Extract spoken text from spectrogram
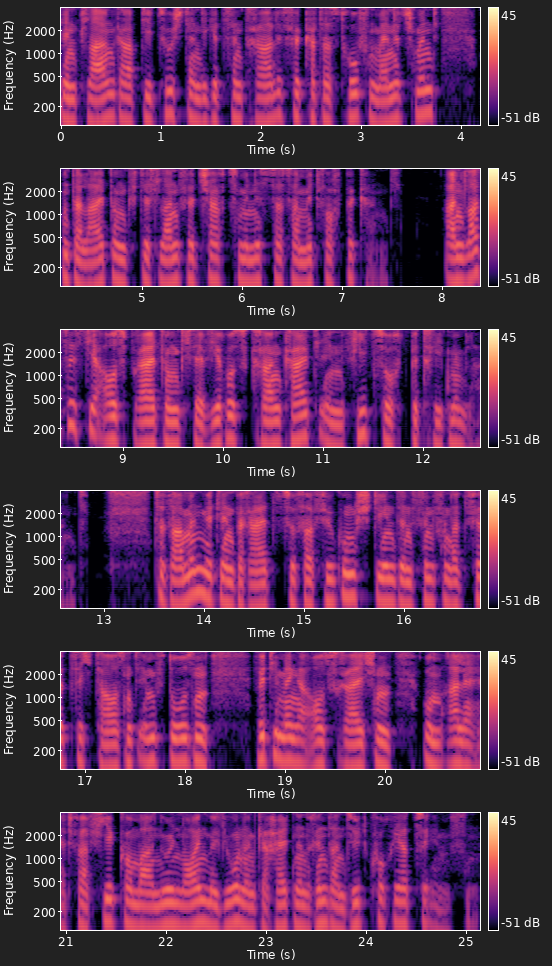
Den Plan gab die zuständige Zentrale für Katastrophenmanagement unter Leitung des Landwirtschaftsministers am Mittwoch bekannt. Anlass ist die Ausbreitung der Viruskrankheit in Viehzuchtbetrieben im Land. Zusammen mit den bereits zur Verfügung stehenden 540.000 Impfdosen wird die Menge ausreichen, um alle etwa 4,09 Millionen gehaltenen Rindern Südkorea zu impfen.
